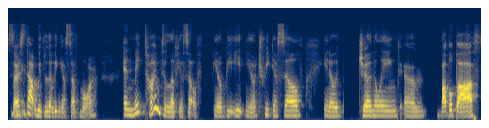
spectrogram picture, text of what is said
So right. start with loving yourself more and make time to love yourself. You know, be it, you know, treat yourself, you know, journaling, um, bubble bath,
